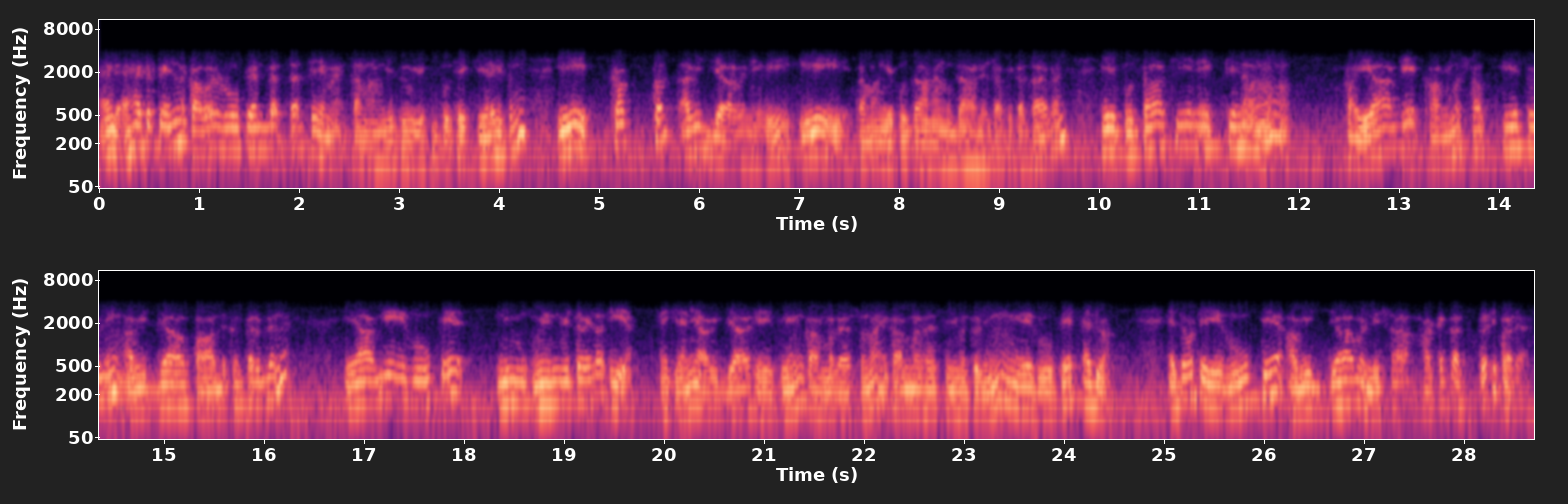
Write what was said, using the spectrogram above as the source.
ඇඟ ඇහැට පෙනෙන කවර රූපයක් ගත්තත් එහෙමයි. තමන්ගේ දුවේ පුතෙක් කියලා හිතමු. ඒ එකක්වත් අවිද්‍යාව නෙවෙයි. ඒ තමන්ගේ පුතා නම් උදාහරණයක් අපි කතා කරන්නේ. ඒ පුතා කියන එක්කෙනා කයාගේ කර්ම ශක්තිය තුළින් අවිද්‍යාව පාදක කරගෙන එයාගේ රූපය නිර්මිත වෙලා තියෙනවා. ඒ කියන්නේ අවිද්‍යාව හේතුවෙන් කර්ම රැස්ුණා. ඒ කර්ම රැස්වීම තුළින් මේ රූපය හැදුණා. එතකොට මේ රූපය අවිද්‍යාව නිසා හටගත් ප්‍රතිඵලයක්.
